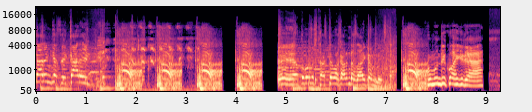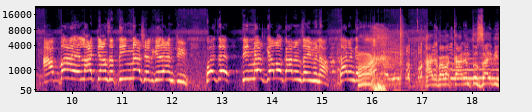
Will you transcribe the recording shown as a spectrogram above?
কারেন্ট গেছে কারেন্ট এত মানুষ কয় যে তিন মাস গেল কারেন্ট যাইবি না। কারেন্ট আরে বাবা কারেন্ট তো যাইবি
